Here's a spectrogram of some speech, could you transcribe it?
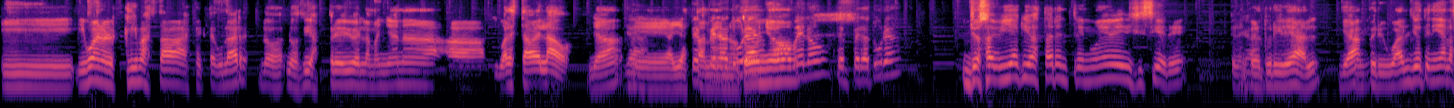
Y, bueno, el clima estaba espectacular. Los, días previos en la mañana ah, igual estaba helado, ¿ya? Eh, allá ¿Temperatura, en otoño. Más o menos? ¿Temperatura? Yo sabía que iba a estar entre 9 y 17, temperatura ideal, ¿ya? Pero igual yo tenía la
